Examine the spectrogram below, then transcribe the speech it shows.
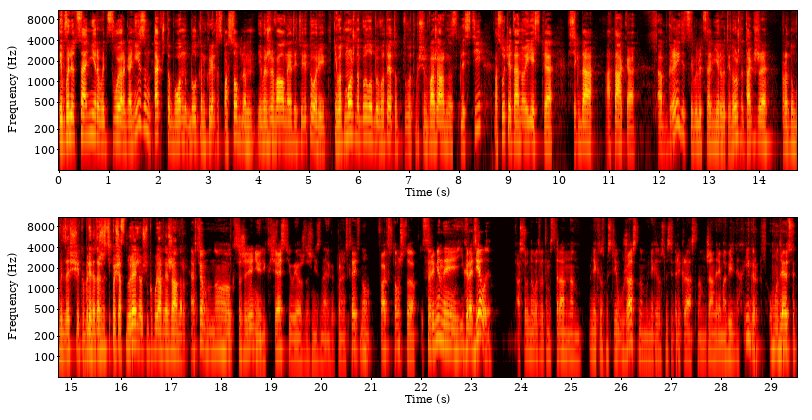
эволюционировать свой организм так, чтобы он был конкурентоспособным и выживал на этой территории. И вот можно было бы вот этот, вот, в общем, два жанра сплести. По сути, это оно и есть. У тебя всегда атака апгрейдится, эволюционирует, и нужно также продумывать защиту. Блин, это же типа сейчас ну реально очень популярный жанр. Артем, но, к сожалению или к счастью, я уже даже не знаю, как правильно сказать, но факт в том, что современные игроделы, особенно вот в этом странном, в некотором смысле ужасном, в некотором смысле прекрасном жанре мобильных игр, умудряются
